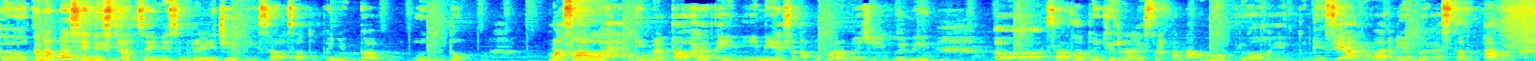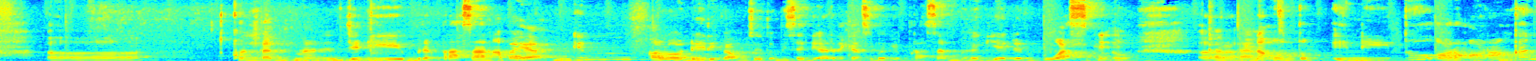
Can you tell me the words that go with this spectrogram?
eh, kenapa sih distraksi ini sebenarnya jadi salah satu penyebab untuk masalah di mental health ini? Nih, aku pernah baca juga nih eh, salah satu jurnalis terkenal ngobrol itu Desi Anwar dia bahas tentang eh, contentment. Jadi perasaan apa ya? Mungkin kalau dari kamus itu bisa diartikan sebagai perasaan bahagia dan puas gitu. Content. nah, untuk ini tuh orang-orang kan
